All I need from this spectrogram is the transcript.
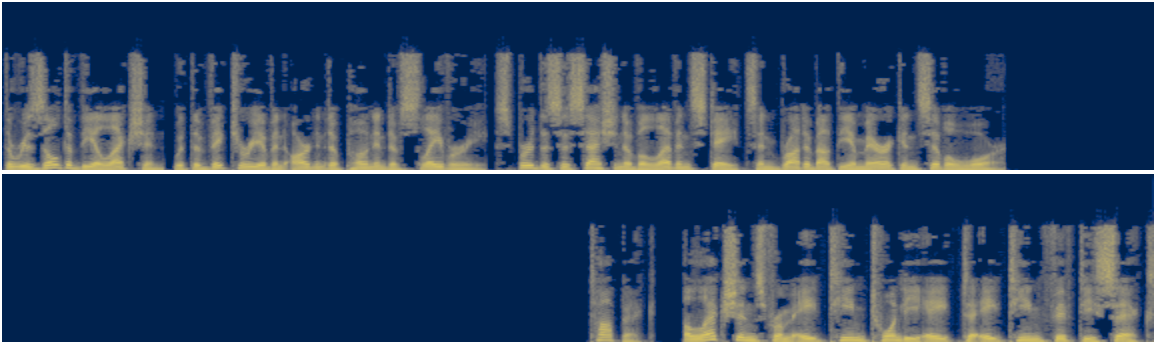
The result of the election, with the victory of an ardent opponent of slavery, spurred the secession of eleven states and brought about the American Civil War. Elections from 1828 to 1856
